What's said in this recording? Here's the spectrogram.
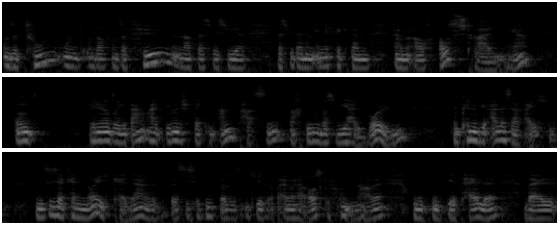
unser Tun und, und auf unser Fühlen und auf das, was wir, was wir dann im Endeffekt dann ähm, auch ausstrahlen. Ja? Und wenn wir unsere Gedanken halt dementsprechend anpassen, nach dem, was wir halt wollen, dann können wir alles erreichen. Und das ist ja keine Neuigkeit, ja. Das ist jetzt nicht was, was ich jetzt auf einmal herausgefunden habe und jetzt mit dir teile, weil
